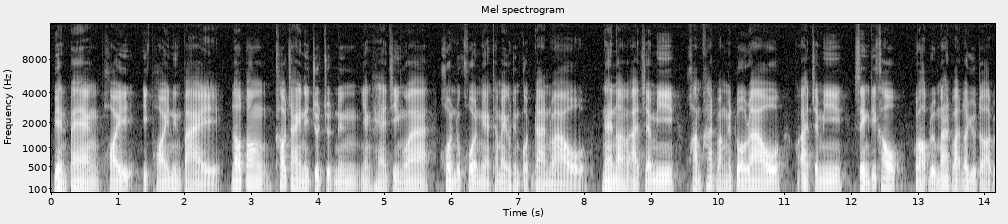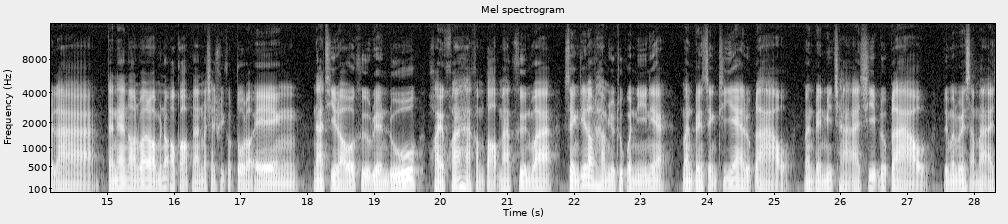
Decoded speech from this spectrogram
เปลี่ยนแปลงพอยต์อีกพอยต์หนึ่งไป เราต้องเข้าใจในจุดจุดหนึ่งอย่างแท้จริงว่าคนทุกคนเนี่ยทำไมเขาถึงกดดันเรา แน่นอนเขาอาจจะมีความคาดหวังในตัวเรา เขาอาจจะมีสิ่งที่เขากรอบหรือมาตรวัดเราอยู่ตลอดเวลา แต่แน่นอนว่าเราไม่ต้องเอากรอบนั้นมาใช้ชีวิตกับตัวเราเอง หน้าที่เราก็คือเรียนรู้ไขว่คว้าหาคำตอบมากขึ้นว่า สิ่งที่เราทำอยู่ทุกวันนี้เนี่ยมันเป็นสิ่งที่แย่หรือเปล่า มันเป็นมิจฉาอาชีพหรือเปล่าหหรือมันเป็นสัมมาอา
